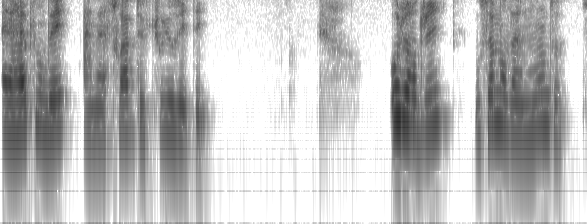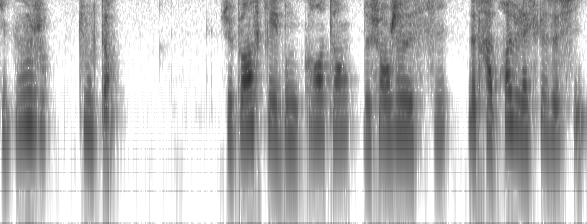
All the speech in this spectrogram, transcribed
Elle répondait à ma soif de curiosité. Aujourd'hui, nous sommes dans un monde qui bouge tout le temps. Je pense qu'il est donc grand temps de changer aussi notre approche de la philosophie,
